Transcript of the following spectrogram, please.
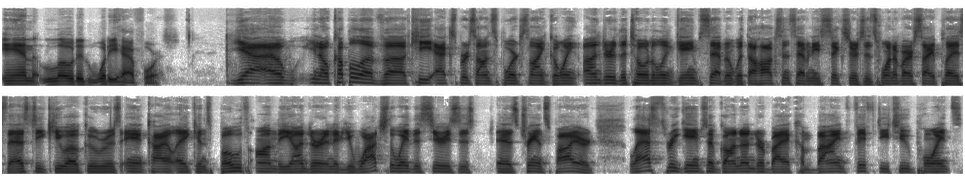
and loaded. What do you have for us? Yeah, uh, you know, a couple of uh, key experts on Sportsline going under the total in game seven with the Hawks and 76ers. It's one of our site plays, the SDQL Gurus and Kyle Akins, both on the under. And if you watch the way this series is, has transpired, last three games have gone under by a combined 52 points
